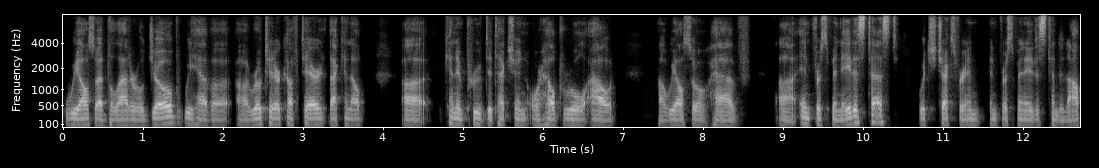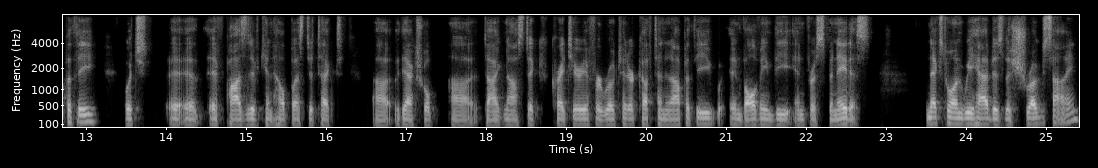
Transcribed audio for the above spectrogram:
we also have the lateral Jobe. We have a, a rotator cuff tear that can help, can improve detection or help rule out. we also have infraspinatus test, which checks for in, infraspinatus tendinopathy, which, if positive, can help us detect uh, the actual uh, diagnostic criteria for rotator cuff tendinopathy involving the infraspinatus. Next one we have is the shrug sign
